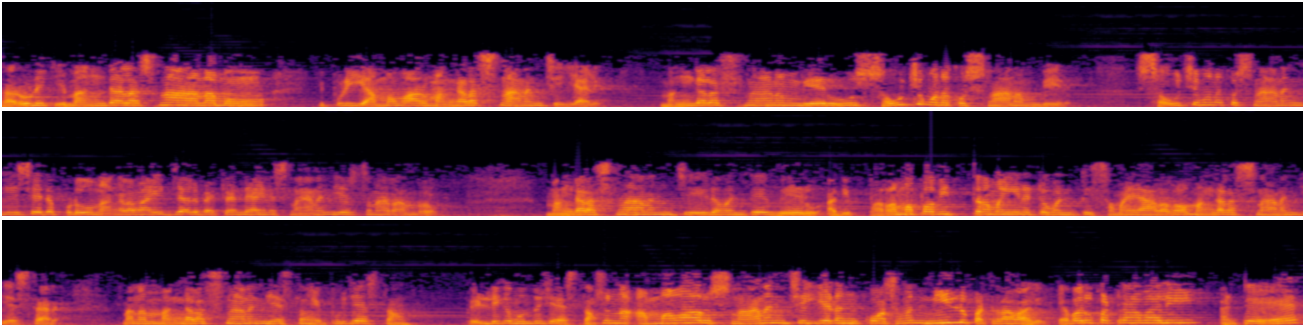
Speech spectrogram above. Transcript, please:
తరుణికి మంగళ స్నానము. ఇప్పుడు ఈ అమ్మవారు మంగళ స్నానం చెయ్యాలి. మంగళ స్నానం వేరు శౌచమునకు స్నానం వేరు. శౌచమునకు స్నానం చేసేటప్పుడు మంగళ వాయిద్యాలు పెట్టండి ఆయన స్నానం చేస్తున్నారు అనరు మంగళ స్నానం చేయడం అంటే వేరు. అది పరమ పవిత్రమైనటువంటి సమయాలలో మంగళ స్నానం చేస్తారు. మనం మంగళ స్నానం చేస్తాం. ఎప్పుడు చేస్తాం? పెళ్ళికి ముందు చేస్తాం. చిన్న అమ్మవారు స్నానం చెయ్యడం కోసమని నీళ్ళు పట్టరావాలి. ఎవరు పట్టరావాలి? అంటే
